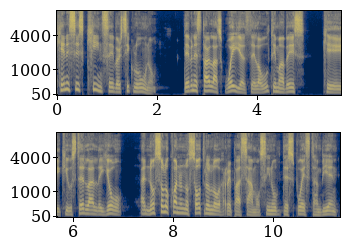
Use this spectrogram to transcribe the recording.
Génesis 15, versículo 1. Deben estar las huellas de la última vez que, que usted la leyó, no solo cuando nosotros lo repasamos, sino después también.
